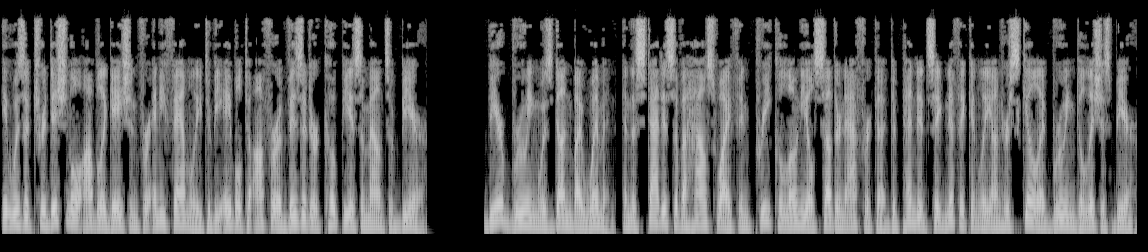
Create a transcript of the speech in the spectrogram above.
It was a traditional obligation for any family to be able to offer a visitor copious amounts of beer. Beer brewing was done by women, and the status of a housewife in pre-colonial southern Africa depended significantly on her skill at brewing delicious beer.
